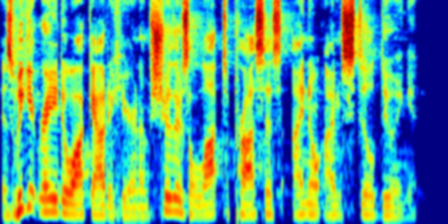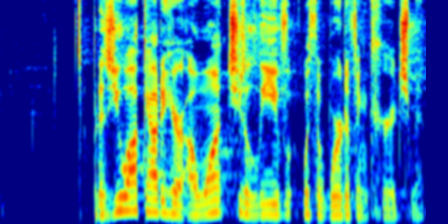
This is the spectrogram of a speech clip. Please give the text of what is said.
As we get ready to walk out of here, and I'm sure there's a lot to process, I know I'm still doing it. But as you walk out of here, I want you to leave with a word of encouragement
